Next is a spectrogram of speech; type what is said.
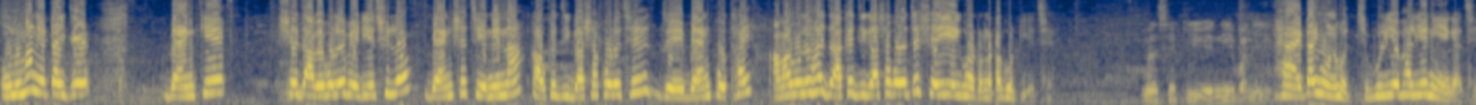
অনুমান এটাই যে ব্যাংকে সে যাবে বলে বেরিয়েছিল। ব্যাংক সে চেনে না কাউকে জিজ্ঞাসা করেছে যে ব্যাংক কোথায়। আমার মনে হয় যাকে জিজ্ঞাসা করেছে সেই এই ঘটনাটা ঘটিয়েছে। মানে সে কি নিয়ে পালিয়ে হ্যাঁ এটাই মনে হচ্ছে ভুলিয়ে ভালিয়ে নিয়ে গেছে।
